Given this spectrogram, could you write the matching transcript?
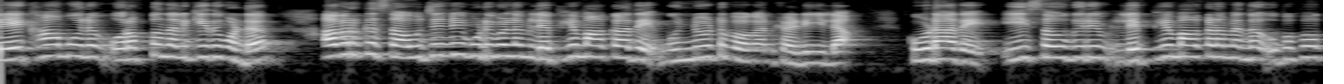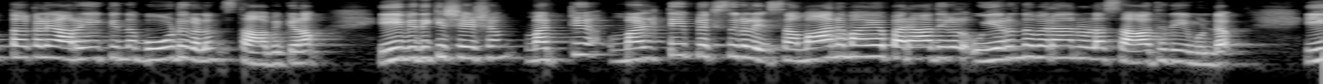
രേഖാമൂലം ഉറപ്പു നൽകിയതുകൊണ്ട് അവർക്ക് സൗജന്യ കുടിവെള്ളം ലഭ്യമാക്കാതെ മുന്നോട്ടു പോകാൻ കഴിയില്ല. കൂടാതെ ഈ സൗകര്യം ലഭ്യമാക്കണമെന്ന് ഉപഭോക്താക്കളെ അറിയിക്കുന്ന ബോർഡുകളും സ്ഥാപിക്കണം. ഈ വിധിക്ക് ശേഷം മറ്റ് മൾട്ടിപ്ലക്സുകളിൽ സമാനമായ പരാതികൾ ഉയർന്നു വരാനുള്ള സാധ്യതയുമുണ്ട്. ഈ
